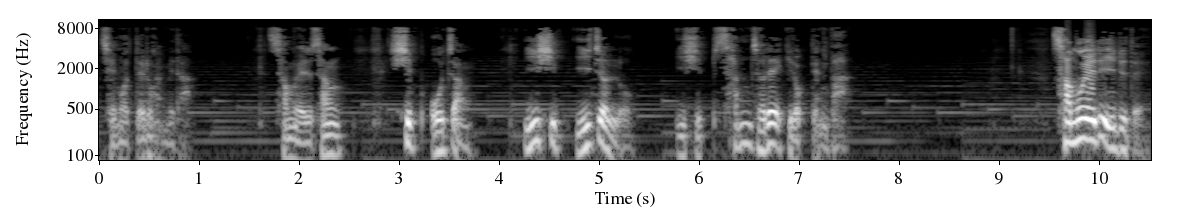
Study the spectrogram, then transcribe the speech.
제멋대로 합니다. 사무엘상 15장 22절로 23절에 기록된 바 사무엘이 이르되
